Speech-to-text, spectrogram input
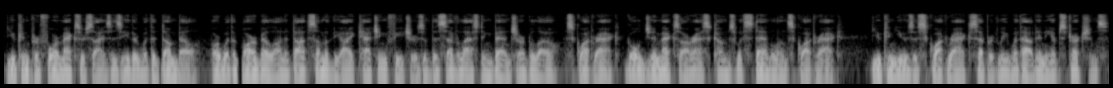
You can perform exercises either with a dumbbell or with a barbell on it. Some of the eye-catching features of this everlasting bench are below. Squat rack. Gold Gym XRS comes with standalone squat rack. You can use a squat rack separately without any obstructions.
